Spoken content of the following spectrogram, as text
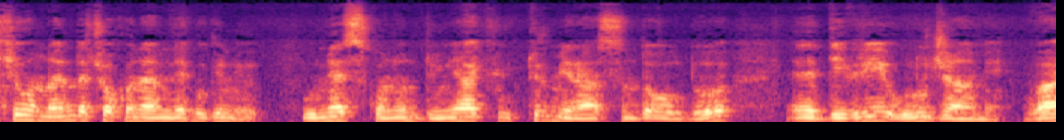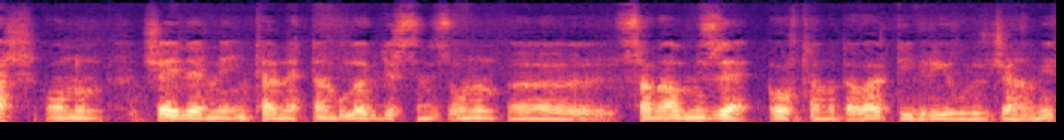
ki onların da çok önemli bugün UNESCO'nun Dünya Kültür Mirası'nda olduğu e, Divri Ulu Cami var. Onun şeylerini internetten bulabilirsiniz. Onun e, sanal müze ortamı da var. Divri Ulu Cami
